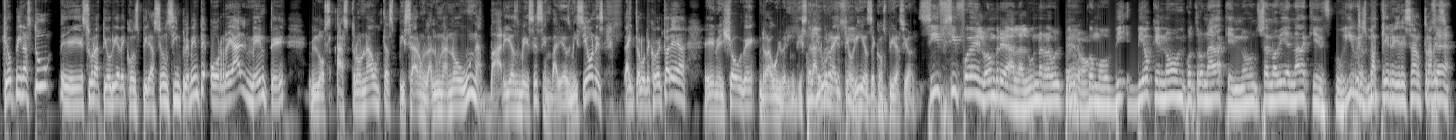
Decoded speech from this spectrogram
¿Qué opinas tú? Eh, ¿Es una teoría de conspiración simplemente o realmente los astronautas pisaron la luna no una, varias veces en varias misiones? Ahí te lo dejo de tarea en el show de Raúl Brindis. Pues la luna y sí. teorías de conspiración. Sí, sí fue el hombre a la luna, Raúl, pero, Pero- como vi- vio que no encontró nada, que no, o sea, no había nada que descubrir. Entonces, ¿para qué regresar otra O vez? sea,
